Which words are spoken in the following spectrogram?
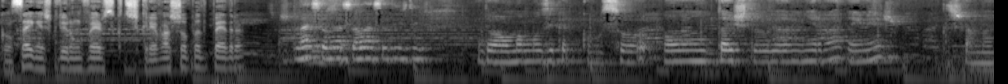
Conseguem escolher um verso que descreva a sopa de pedra? Lança, lança, lança, diz, diz. Então há uma música que começou com um texto da minha irmã, da Inês, que se chama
